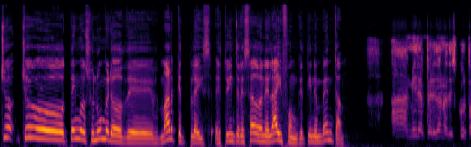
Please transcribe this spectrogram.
Yo, yo tengo su número de Marketplace. Estoy interesado en el iPhone que tiene en venta. Ah, mira, perdona, disculpa.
